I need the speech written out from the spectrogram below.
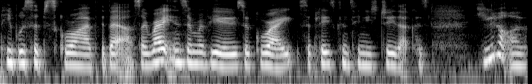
people subscribe, the better. So ratings and reviews are great. So please continue to do that because you lot are.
